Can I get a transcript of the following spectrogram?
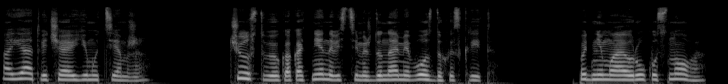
А я отвечаю ему тем же. Чувствую, как от ненависти между нами воздух искрит. Поднимаю руку снова,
